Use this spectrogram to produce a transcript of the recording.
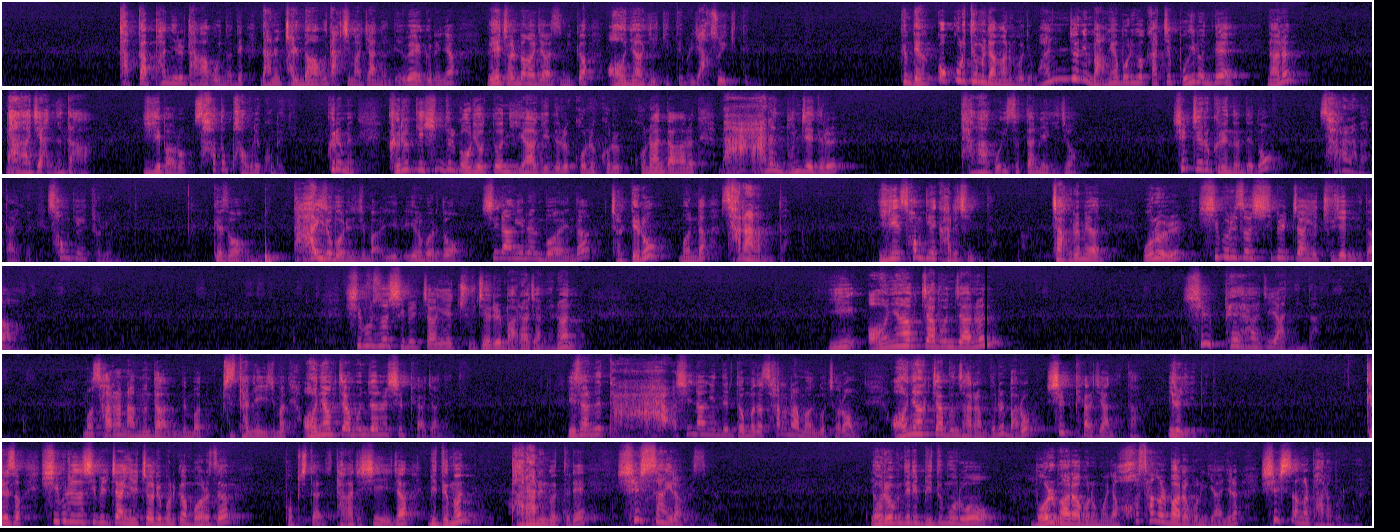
답답한 일을 당하고 있는데 나는 절망하고 낙심하지 않는데 왜 그러냐? 왜 절망하지 않습니까? 언약이 있기 때문에 약속이 있기 때문에. 그럼 내가 거꾸로 틈을 당하는 거죠. 완전히 망해버린 것 같이 보이는데 나는 망하지 않는다. 이게 바로 사도 바울의 고백이에요. 그러면 그렇게 힘들고 어려웠던 이야기들을 고난- 고난당하는 많은 문제들을 당하고 있었다는 얘기죠. 실제로 그랬는데도 살아남았다 이거예요. 성경의 결론입니다. 그래서 다 잃어버리지 마. 잃- 잃어버려도 신앙인은 뭐 한다? 절대로 뭔다? 살아납니다. 이게 성경의 가르침입니다. 자, 그러면 오늘 히브리서 11장의 주제입니다. 히브리서 11장의 주제를 말하자면은 이 언약 잡은 자는 실패하지 않는다. 뭐 살아남는다 하는데 뭐 비슷한 얘기지만 언약 잡은 자는 실패하지 않는다. 이 사람들 다 신앙인들이 전부 다 살아남은 것처럼 언약 잡은 사람들은 바로 실패하지 않는다. 이런 얘기입니다. 그래서 히브리서 11장 1절에 보니까 뭐라 써요? 봅시다. 다 같이 시작. 믿음은 바라는 것들의 실상이라고 그랬어요. 여러분들이 믿음으로 뭘 바라보는 거냐? 허상을 바라보는 게 아니라 실상을 바라보는 거예요.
